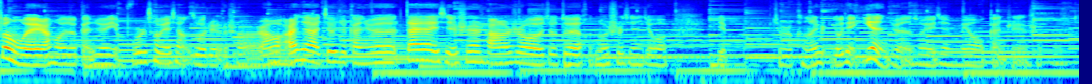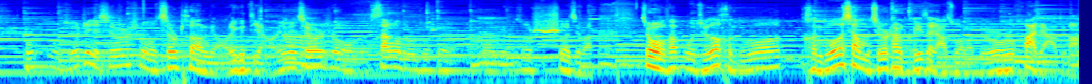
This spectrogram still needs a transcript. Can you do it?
氛围，然后就感觉也不是特别想做这个事儿，然后而且就是感觉待在一起时间长了之后，就对很多事情就也就是可能有点厌倦，所以就没有干这件事儿。我我觉得这个其实是我今儿特想聊的一个点啊，因为今儿是我们三个都是做摄影，然后也是做设计吧，就是我发我觉得很多很多的项目其实它是可以在家做的，比如说画家对吧？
